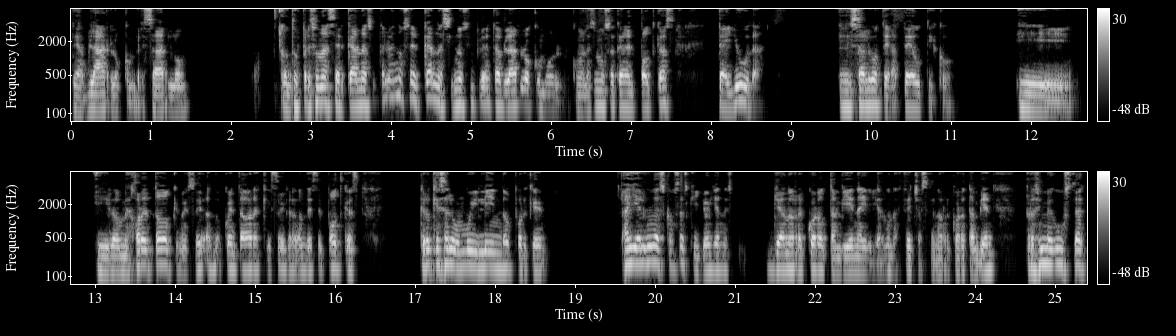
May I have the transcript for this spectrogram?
de hablarlo, conversarlo, con tus personas cercanas, tal vez no cercanas, sino simplemente hablarlo como, como lo hacemos acá en el podcast, te ayuda. Es algo terapéutico. Y, y lo mejor de todo que me estoy dando cuenta ahora que estoy grabando este podcast, creo que es algo muy lindo porque hay algunas cosas que yo ya no, ya no recuerdo tan bien, hay algunas fechas que no recuerdo tan bien, pero sí me gusta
